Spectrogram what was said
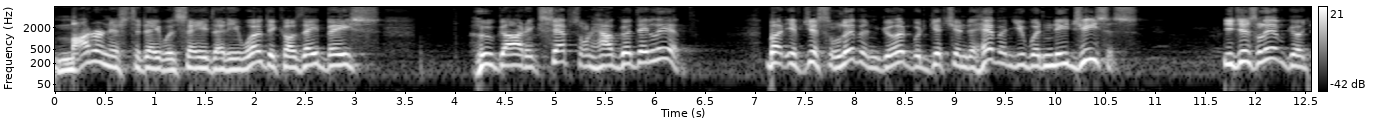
Modernists today would say that he was because they base who God accepts on how good they live. But if just living good would get you into heaven, you wouldn't need Jesus. You just live good.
